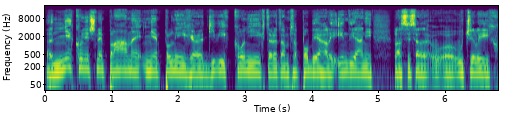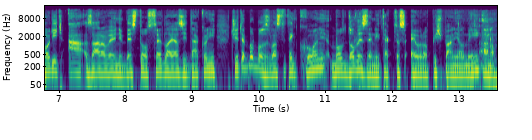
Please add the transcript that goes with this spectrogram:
nekonečné pláne neplných uh, divých koní, ktoré tam sa pobiehali, indiani vlastne sa učili chodiť a zároveň bez toho sedla jazdiť na koni. Čiže to bol vlastne ten kôň bol dovezený takto z Európy Španielmi. Áno.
